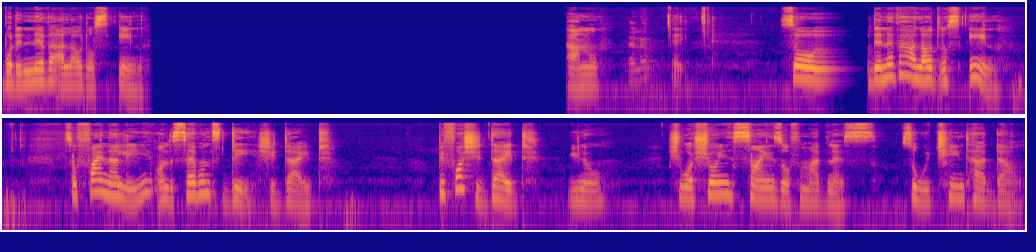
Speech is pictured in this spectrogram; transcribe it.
but they never allowed us in I know. hello eh, So they never allowed us in. So finally, on the seventh day, she died. Before she died, you know, she was showing signs of madness. So we chained her down.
